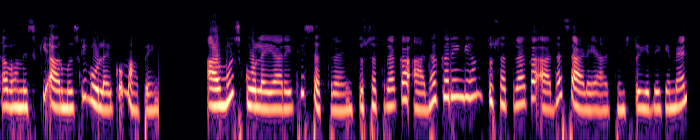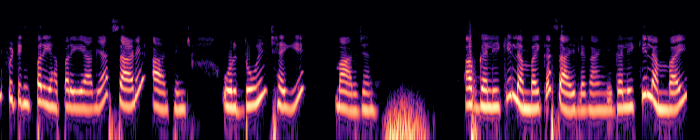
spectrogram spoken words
अब हम इसकी आर्मोल्स की गोलाई को मापेंगे। आर्मोल्स गोलाई आ रही थी सत्रह इंच तो सत्रह का आधा करेंगे हम तो सत्रह का आधा साढ़े आठ इंच। तो ये देखिए मैन फिटिंग पर यहाँ पर ये आ गया साढ़े आठ इंच, और दो इंच है ये मार्जिन। अब गली की लंबाई का साइज़ लगाएँगे। गली की लंबाई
